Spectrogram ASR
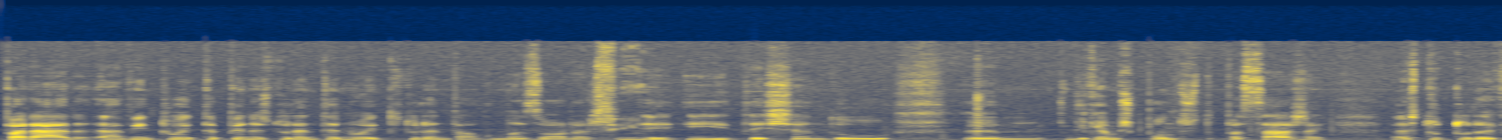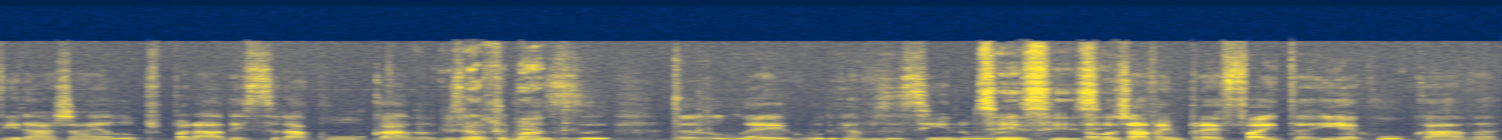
parar a 28 apenas durante a noite, durante algumas horas, e, e deixando, eh, digamos, pontos de passagem, a estrutura virá já ela preparada e será colocada, digamos, quase eh, Lego, digamos assim, não é? Sim, sim, ela sim. já vem pré-feita e é colocada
